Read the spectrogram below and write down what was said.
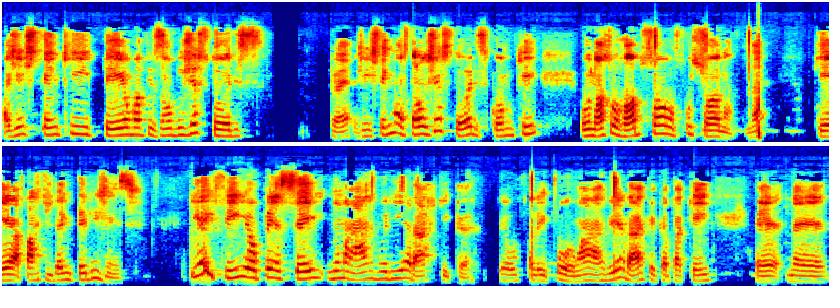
a gente tem que ter uma visão dos gestores. Né? A gente tem que mostrar aos gestores como que o nosso Robson funciona, né? que é a parte da inteligência. E, enfim, eu pensei numa árvore hierárquica. Eu falei, pô, uma árvore hierárquica, para quem é, né,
